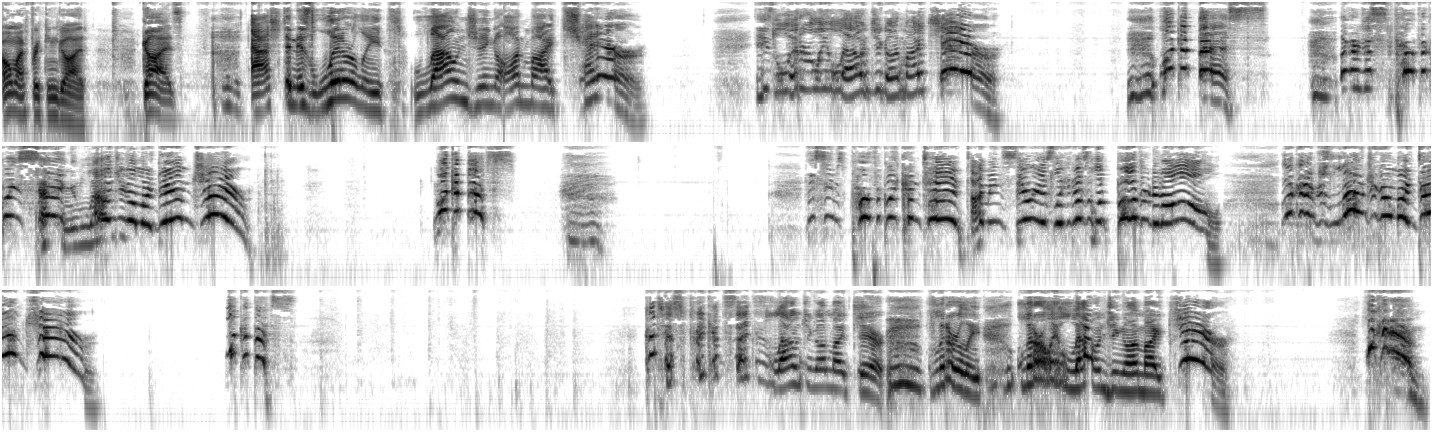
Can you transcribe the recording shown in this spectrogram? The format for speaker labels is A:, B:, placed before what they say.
A: Oh my freaking god. Guys, Ashton is literally lounging on my chair. He's literally lounging on my chair. Look at this. Like I'm just perfectly sitting and lounging on my damn chair. Look at this. He seems perfectly content. I mean, seriously, he doesn't look bothered at all. Look at him just lounging on my damn chair. Look at this. Goodness freaking sakes, he's lounging on my chair. Literally, literally lounging on my chair. Look at him.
